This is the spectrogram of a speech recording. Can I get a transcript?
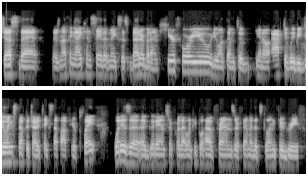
just that there's nothing I can say that makes this better, but I'm here for you? Do you want them to, you know, actively be doing stuff to try to take stuff off your plate? What is a, a good answer for that when people have friends or family that's going through grief?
